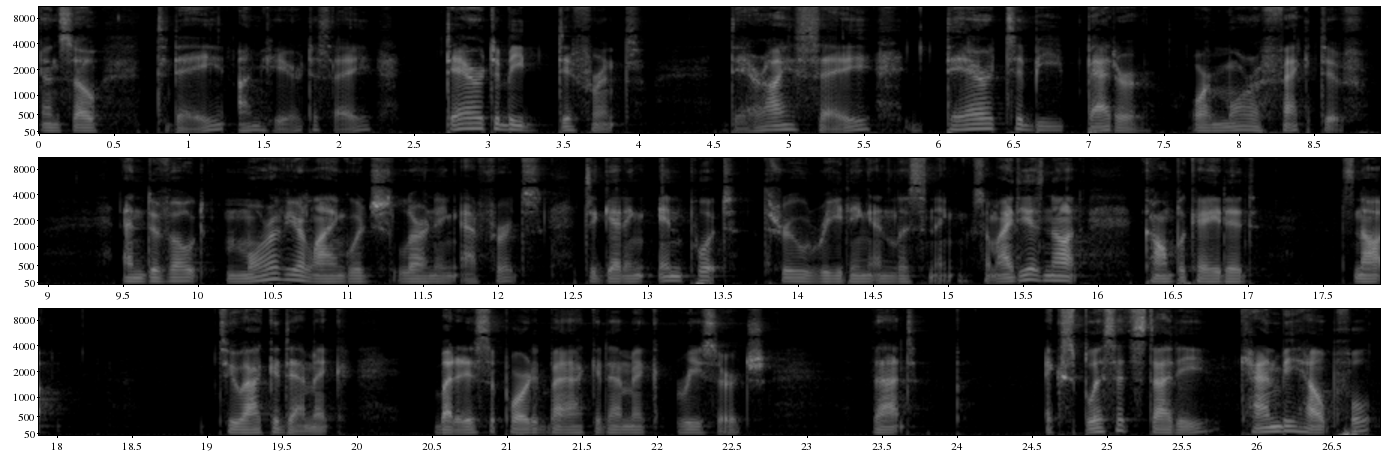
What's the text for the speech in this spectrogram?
And so today I'm here to say dare to be different. Dare I say, dare to be better or more effective and devote more of your language learning efforts to getting input through reading and listening. So, my idea is not complicated, it's not too academic, but it is supported by academic research that explicit study can be helpful,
